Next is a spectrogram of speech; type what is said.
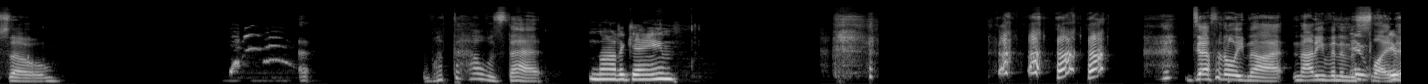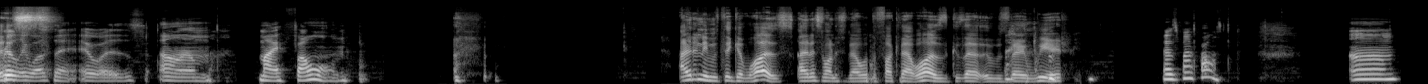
So, uh, what the hell was that? Not a game. Definitely not. Not even in the It, it really wasn't. It was um my phone. I didn't even think it was. I just wanted to know what the fuck that was because it was very weird. It was my phone. Um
